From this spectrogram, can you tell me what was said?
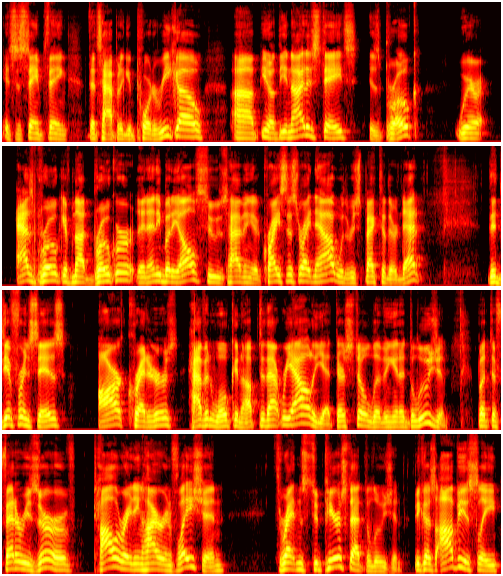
It's the same thing that's happening in Puerto Rico. Uh, you know, the United States is broke. We're as broke, if not broker, than anybody else who's having a crisis right now with respect to their debt. The difference is our creditors haven't woken up to that reality yet. They're still living in a delusion. But the Federal Reserve tolerating higher inflation threatens to pierce that delusion because obviously,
